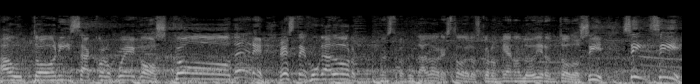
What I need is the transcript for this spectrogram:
Autoriza con juegos. Codere. Este jugador, nuestros jugadores, todos los colombianos lo dieron todo. Sí, sí, sí.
